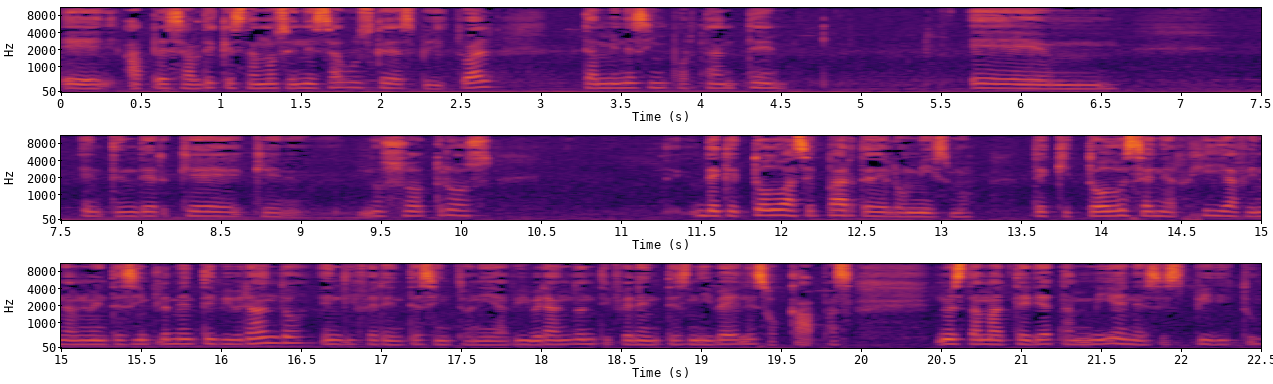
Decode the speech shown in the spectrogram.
eh, a pesar de que estamos en esa búsqueda espiritual, también es importante eh, entender que, que nosotros de que todo hace parte de lo mismo, de que todo es energía finalmente, simplemente vibrando en diferentes sintonías, vibrando en diferentes niveles o capas. Nuestra materia también es espíritu,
